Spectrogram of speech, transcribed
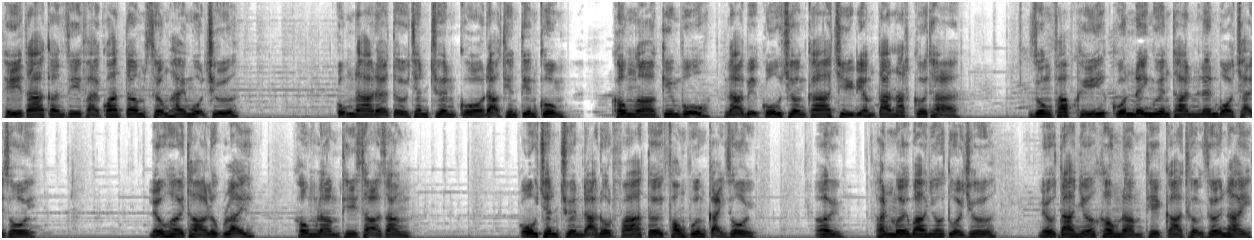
thì ta cần gì phải quan tâm sớm hay muộn chứ? Cũng là đệ tử chân truyền của đạo thiên tiên cùng, không ngờ Kim Vũ lại bị cố trường ca chỉ điểm tan nát cơ thể. Dùng pháp khí cuốn lấy nguyên thần lên bỏ chạy rồi. Nếu hơi thở lúc lẫy không lầm thì sợ rằng cố chân truyền đã đột phá tới phong vương cảnh rồi. Ơi, hắn mới bao nhiêu tuổi chứ? Nếu ta nhớ không lầm thì cả thượng giới này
